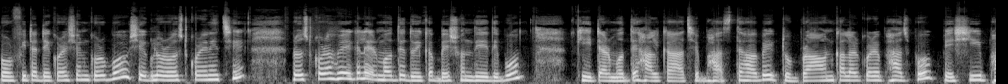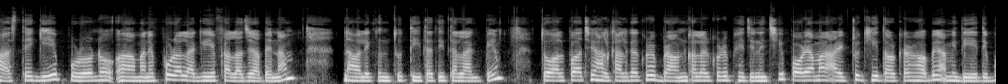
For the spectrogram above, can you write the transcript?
বরফিটা ডেকোরেশন করব, সেগুলো রোস্ট করে নিচ্ছি। রোস্ট করা হয়ে গেলে এর মধ্যে দুই কাপ বেসন দিয়ে দিব। ঘিটার মধ্যে হালকা আছে ভাজতে হবে, একটু ব্রাউন কালার করে ভাজবো। বেশি ভাজতে গিয়ে পুরোনো মানে পোড়া লাগিয়ে ফেলা যাবে না, নাহলে কিন্তু তিতা তিতা লাগবে। তো অল্প আছে, হালকা হালকা করে ব্রাউন কালার করে ভেজে নিচ্ছি। পরে আমার আরেকটু ঘি দরকার হবে, আমি দিয়ে দিব।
